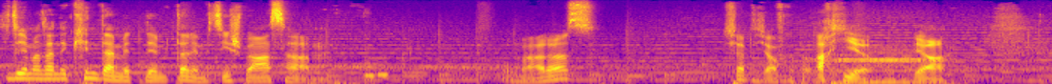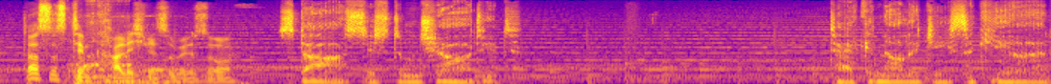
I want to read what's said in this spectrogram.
zu dem man seine Kinder mitnimmt, damit sie Spaß haben. Wo war das? Ich habe nicht aufgepasst. Ach, hier. Ja. Das System krall ich mir sowieso. Star System charted. Technology secured.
